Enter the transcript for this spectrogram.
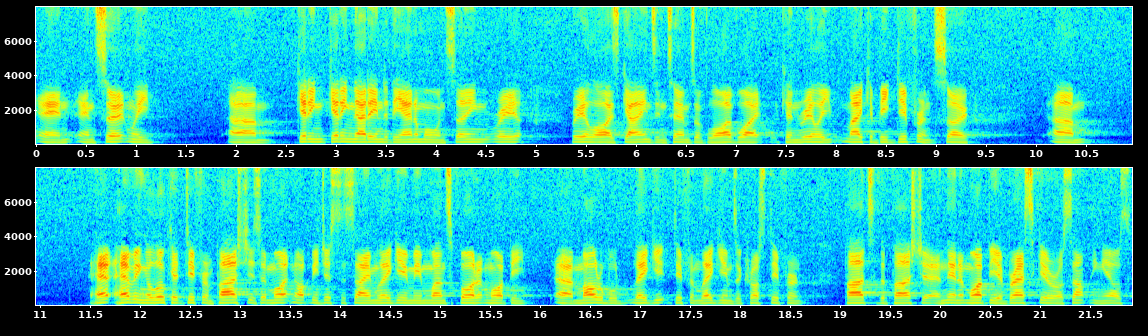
and, and certainly um, getting, getting that into the animal and seeing re- realised gains in terms of live weight can really make a big difference. So um, ha- having a look at different pastures, it might not be just the same legume in one spot, it might be uh, multiple different legumes across different parts of the pasture, and then it might be a brassica or something else.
